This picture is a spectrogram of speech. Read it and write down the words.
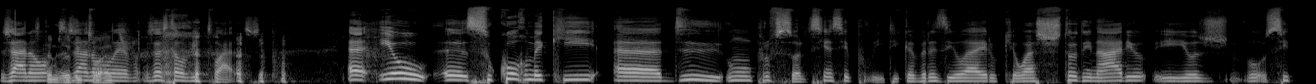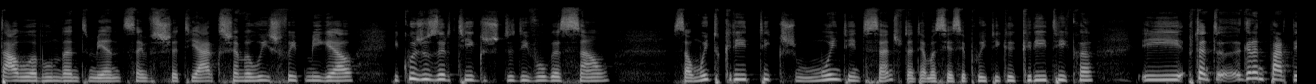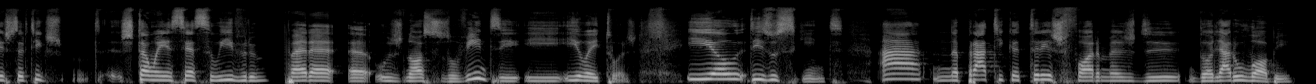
já não, já não levam, já estão habituados. Uh, eu uh, socorro-me aqui uh, de um professor de ciência política brasileiro que eu acho extraordinário e hoje vou citá-lo abundantemente, sem vos chatear, que se chama Luís Filipe Miguel e cujos artigos de divulgação são muito críticos, muito interessantes, portanto, é uma ciência política crítica e, portanto, grande parte destes artigos estão em acesso livre para uh, os nossos ouvintes e, e, e leitores. E ele diz o seguinte: há na prática três formas de, de olhar o lobby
